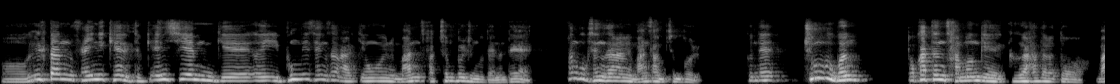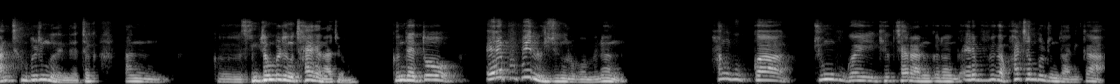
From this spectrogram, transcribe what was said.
어, 일단 하이니켈, 즉 NCM계의 북미 생산할 경우에는 14,000불 정도 되는데 한국 생산하면 13,000불. 근데 중국은 똑같은 삼원계 그거 하더라도 11,000불 정도 됩니다. 즉 한 그 3,000불 정도 차이가 나죠. 근데 또 LFP를 기준으로 보면은 한국과 중국의 격차라는 거는 LFP가 8,000불 정도 하니까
